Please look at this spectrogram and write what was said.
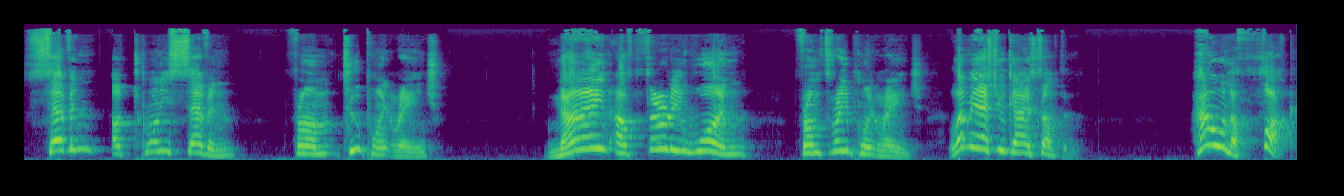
7 of 27 from two point range, 9 of 31 from three point range. Let me ask you guys something. How in the fuck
